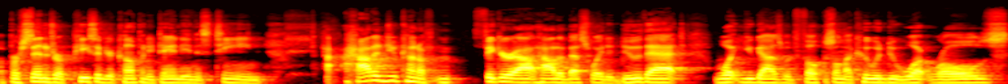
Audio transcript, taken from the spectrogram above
a percentage or a piece of your company to Andy and his team. How did you kind of figure out how the best way to do that? What you guys would focus on, like who would do what roles?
